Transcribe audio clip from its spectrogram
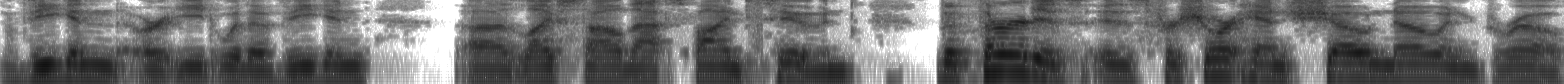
vegan or eat with a vegan uh, lifestyle, that's fine too. And the third is is for shorthand show, know, and grow.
